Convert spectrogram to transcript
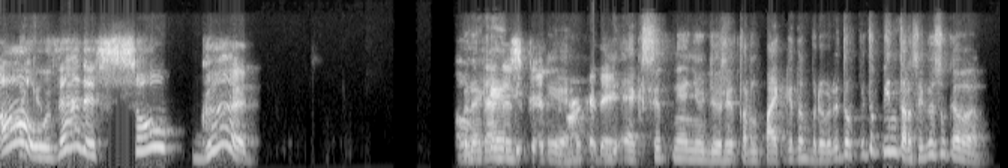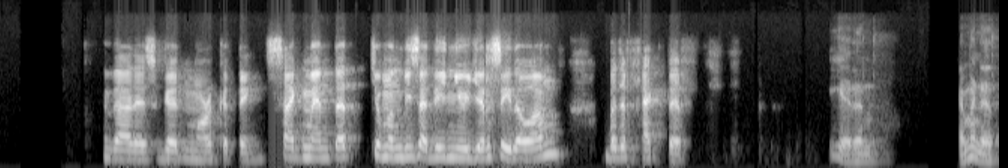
Oh, that is so good. Oh, Bener that is di, good iya, marketing. di exitnya New Jersey Turnpike itu bener-bener itu itu pintar sih gue suka banget. That is good marketing. Segmented, cuman bisa di New Jersey doang, but effective. Iya dan I mean that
